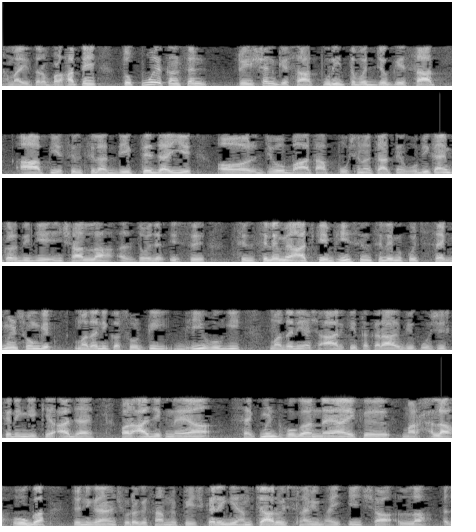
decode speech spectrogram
ہماری طرف بڑھاتے ہیں۔ تو پورے کنسنٹریشن کے ساتھ، پوری توجہ کے ساتھ آپ یہ سلسلہ دیکھتے جائیے اور جو بات آپ پوچھنا چاہتے ہیں وہ بھی قائم کر دیجیے۔ ان شاء اللہ اس سلسلے میں، آج کے بھی سلسلے میں کچھ سیگمنٹس ہوں گے۔ مدنی کسوٹی بھی ہوگی، مدنی اشعار کی تکرار بھی کوشش کریں گے کہ آ جائے۔ اور آج ایک نیا سیگمنٹ ہوگا، نیا ایک مرحلہ ہوگا جو نگران شورا کے سامنے پیش کریں گے۔ ہم چاروں اسلامی بھائی ان شاء اللہ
